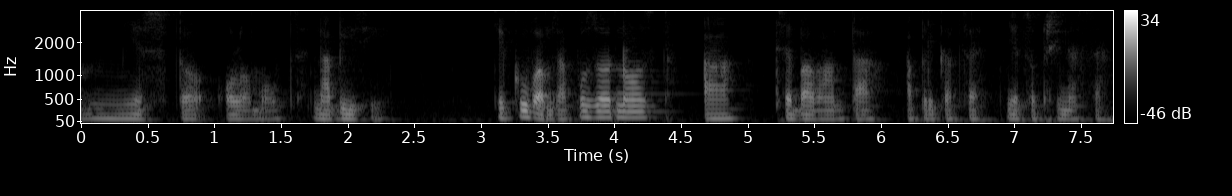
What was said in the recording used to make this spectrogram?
město Olomouc nabízí. Děkuji vám za pozornost a třeba vám ta aplikace něco přinese.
